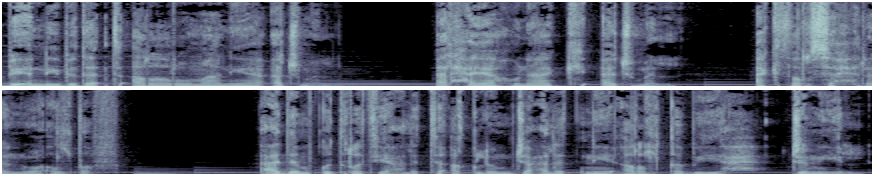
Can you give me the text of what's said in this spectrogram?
بأني بدأت أرى رومانيا أجمل. الحياة هناك أجمل. أكثر سحرا وألطف. عدم قدرتي على التأقلم جعلتني أرى القبيح جميل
